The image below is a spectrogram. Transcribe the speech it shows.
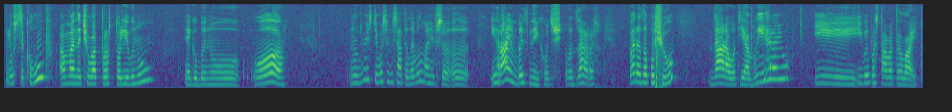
Плюс це клуб, а в мене чувак просто лівнув. Якби, ну. О! Ну, 280 левел майже все. Е, і граємо без них. От, от зараз перезапущу. Зараз от я виграю і, і ви поставите лайк.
